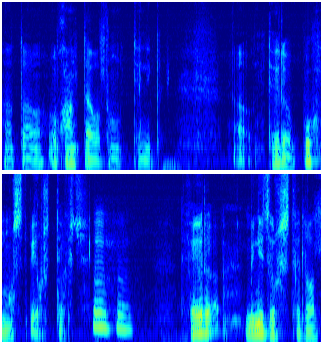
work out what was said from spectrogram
одоо ухаантай болон тэнийг тэр бүх хүмүүст би өртөө гэж. Тэгэхээр миний зүрх сэтгэл бол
